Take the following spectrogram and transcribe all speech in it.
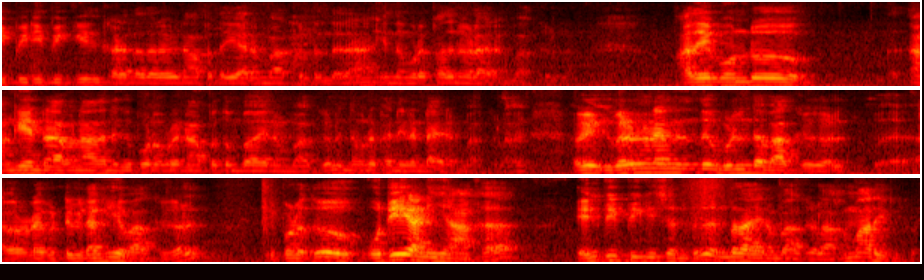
இபிடிபிக்கு கடந்த தடவை நாற்பத்தையாயிரம் வாக்குகள் இருந்தன இந்த முறை பதினேழாயிரம் வாக்குகள். அதே போன்று அங்கேன் ராமநாதனுக்கு போன முறை நாற்பத்தொன்பதாயிரம் வாக்குகள் இந்த முறை பன்னிரெண்டாயிரம் வாக்குகள். ஆகவே இவர்களிடமிருந்து விழுந்த வாக்குகள் அவர்களை விட்டு விலகிய வாக்குகள் இப்பொழுது ஒரே அணியாக என்பிபிக்கு சென்று எண்பதாயிரம் வாக்குகளாக மாறியிருக்கு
